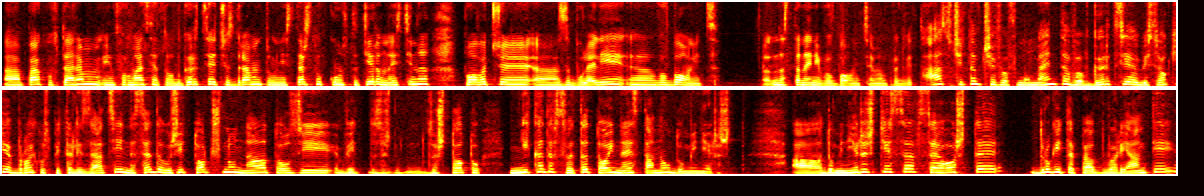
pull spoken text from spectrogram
а, пак повтарям, информацията от Гърция е, че Здравното министерство констатира наистина повече а, заболели а, в болница настанени в болница, имам предвид. Аз считам, че в момента в Гърция високия брой хоспитализации не се дължи точно на този вид, защото никъде в света той не е станал доминиращ. А доминиращи са все още другите пет варианти,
